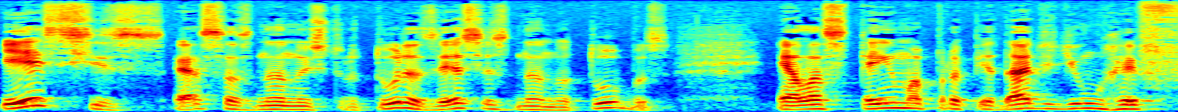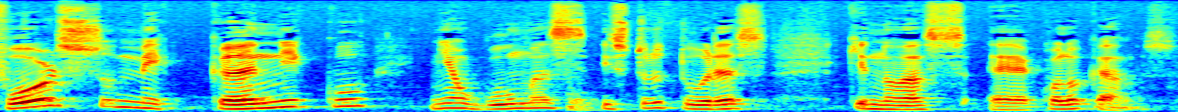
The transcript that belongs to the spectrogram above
esses, essas nanoestruturas, esses nanotubos, elas têm uma propriedade de um reforço mecânico em algumas estruturas que nós é, colocamos.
